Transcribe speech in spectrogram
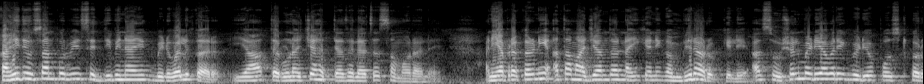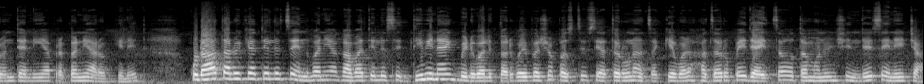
काही दिवसांपूर्वी सिद्धिविनायक बिडवलकर या तरुणाची हत्या झाल्याचं समोर आलंय. आणि या प्रकरणी आता माजी आमदार नाईक यांनी गंभीर आरोप केले. आज सोशल मीडियावर एक व्हिडिओ पोस्ट करून त्यांनी या प्रकरणी आरोप केलेत. कुडाळ तालुक्यातील चेंदवन या गावातील सिद्धिविनायक बिडवलकर वय वर्ष पस्तीस या तरुणाचा केवळ हजार रुपये द्यायचा होता म्हणून शिंदे सेनेच्या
